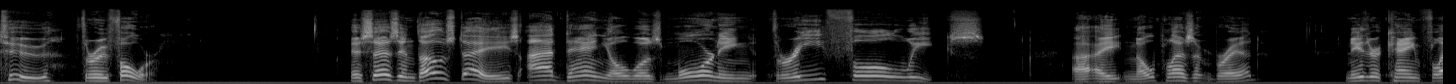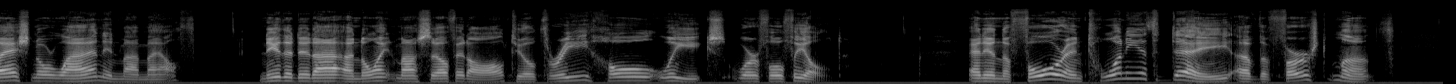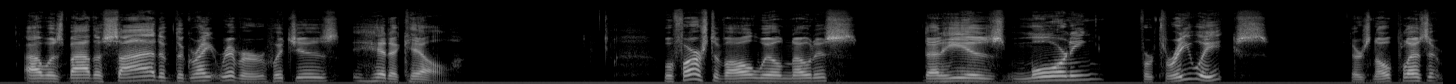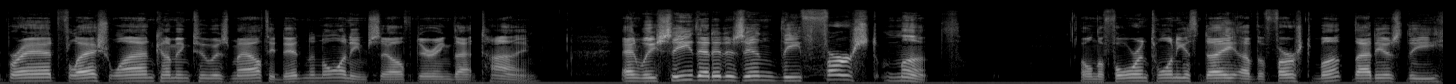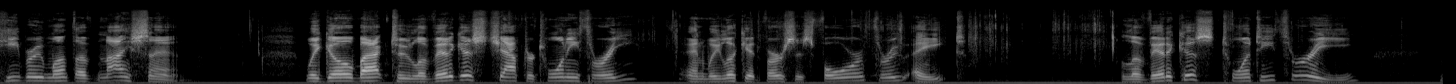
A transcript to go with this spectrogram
2 through 4. It says, In those days I, Daniel, was mourning three full weeks. I ate no pleasant bread, neither came flesh nor wine in my mouth neither did I anoint myself at all till three whole weeks were fulfilled. And in the four and twentieth day of the first month, I was by the side of the great river which is Hiddekel. Well, first of all, we'll notice that he is mourning for three weeks there's no pleasant bread, flesh, wine coming to his mouth. He didn't anoint himself during that time. And we see that it is in the first month, on the four and twentieth day of the first month, that is the Hebrew month of Nisan. We go back to Leviticus chapter 23 and we look at verses 4 through 8. Leviticus 23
